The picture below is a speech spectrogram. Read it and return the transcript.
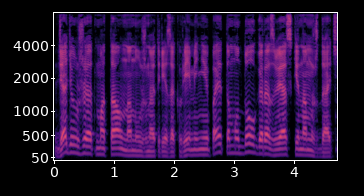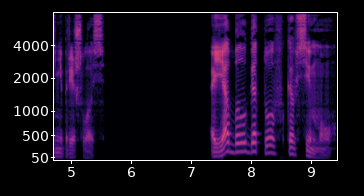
Дядя уже отмотал на нужный отрезок времени, поэтому долго развязки нам ждать не пришлось. Я был готов ко всему.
